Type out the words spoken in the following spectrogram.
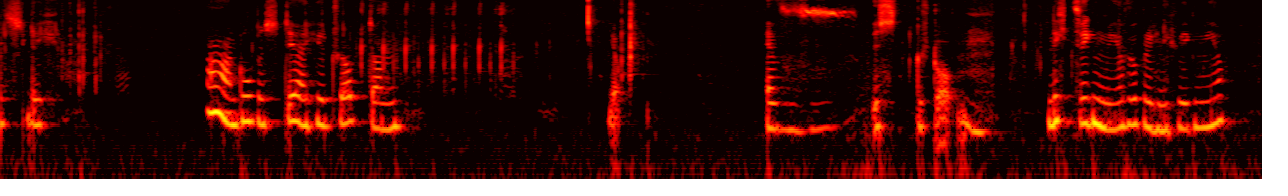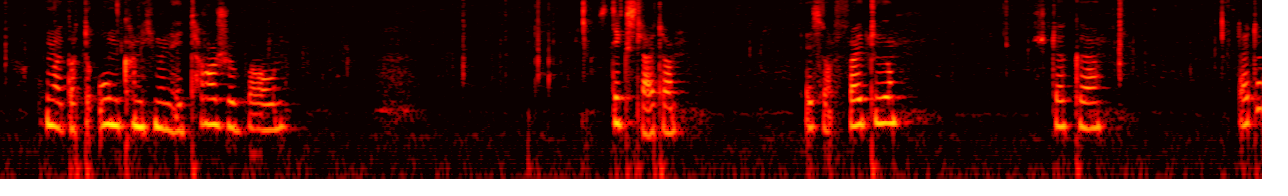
Geistlich. Ah, du bist der. Hier droppt dann. Ja. Er ist gestorben. Nichts wegen mir, wirklich nicht wegen mir. Oh mein Gott, da oben kann ich mir eine Etage bauen. Sticksleiter. Ist eine Falltür. Stöcke. Leiter?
